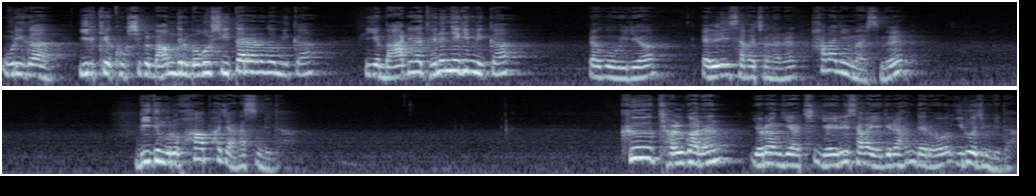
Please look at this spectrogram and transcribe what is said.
우리가 이렇게 곡식을 마음대로 먹을 수 있다라는 겁니까? 이게 말이나 되는 얘기입니까? 라고 오히려 엘리사가 전하는 하나님 말씀을 믿음으로 화합하지 않았습니다. 그 결과는 열왕기야 엘리사가 얘기를 한 대로 이루어집니다.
